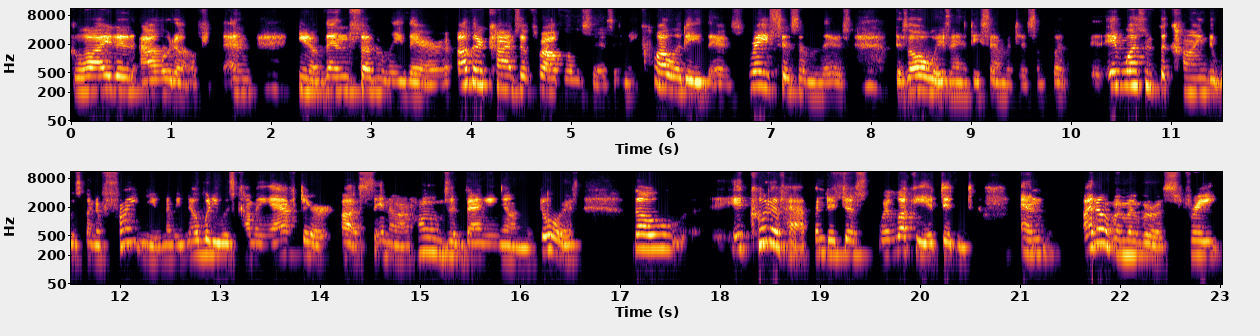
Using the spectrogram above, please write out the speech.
glided out of. And, you know, then suddenly there are other kinds of problems. There's inequality, there's racism, there's, there's always anti Semitism, but it wasn't the kind that was going to frighten you. I mean, nobody was coming after us in our homes and banging on the doors, though it could have happened. It just, we're lucky it didn't. And I don't remember a straight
